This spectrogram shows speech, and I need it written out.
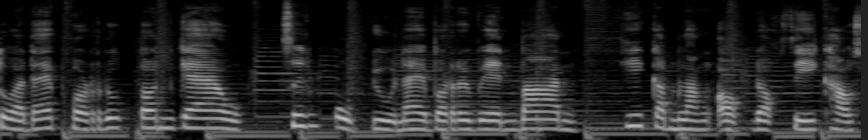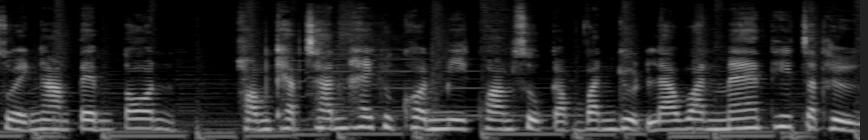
ตัวได้พสต์รูปต้นแก้ว ซึ่งปลูกอยู่ในบริเวณบ้านที่กำลังออกดอกสีขาวสวยงามเต็มต้น พร้อมแคปชั่นให้ทุกคนมีความสุขกับวันหยุดและวันแม่ที่จะถึง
